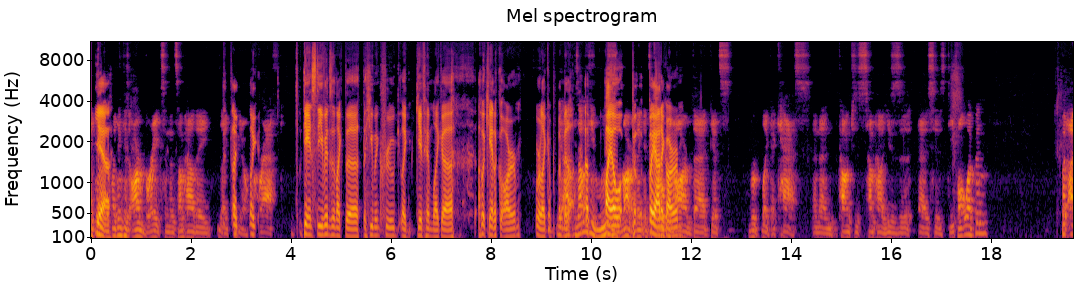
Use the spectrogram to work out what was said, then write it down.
think, Yeah. I think his arm breaks, and then somehow they like, Like- you know like- craft. Dan Stevens and like the the human crew like give him like a, a mechanical arm or like a, a Yeah, metal, 'cause I don't think he loses bio- arm. I think it's bi- a biotic broken arm. that gets like a cast, and then Kong just somehow uses it as his default weapon. But I,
